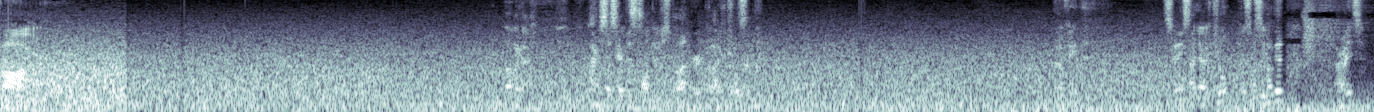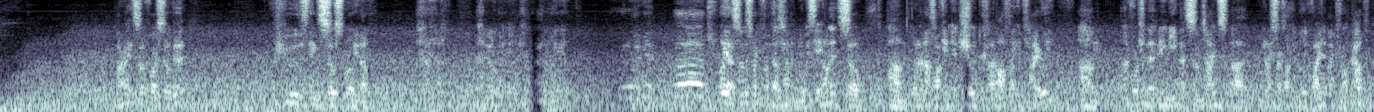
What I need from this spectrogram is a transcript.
far. Okay, I just Okay, space good. Alright. Alright, so far so good. Few things so slowing up. Uh, yeah, so far that's not so um, we're not getting off entirely. Um, unfortunately, sometimes uh, there's something out,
